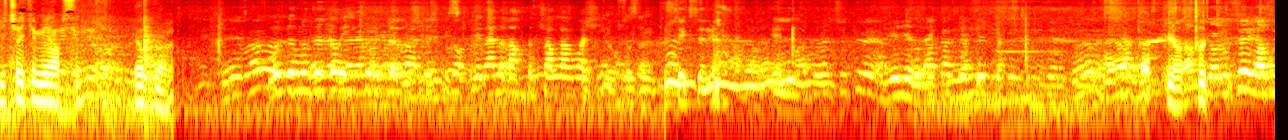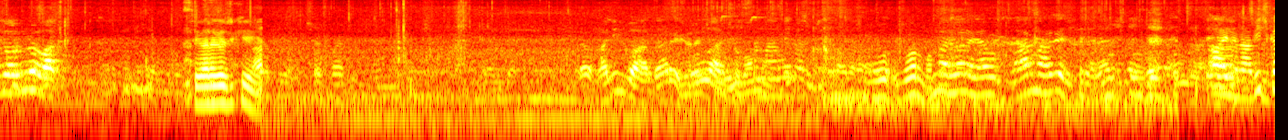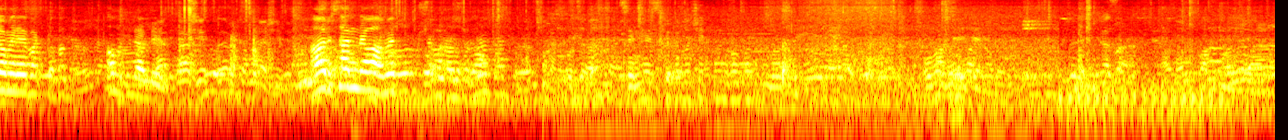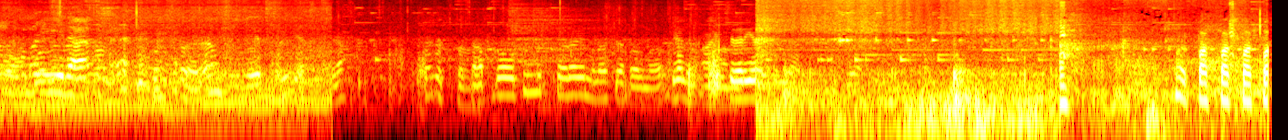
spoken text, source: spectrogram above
Bir çekimi yapsın. Yapma. Yastık. Sigara gözüküyor. Aynen abi hiç kameraya bakmadan alıp ilerleyelim. Abi sen devam et. Senin eski foto çektiğin foto nasıl? Bak bak bak bak. bak.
